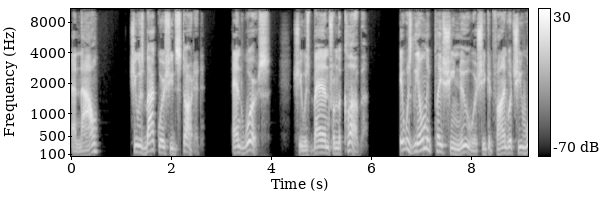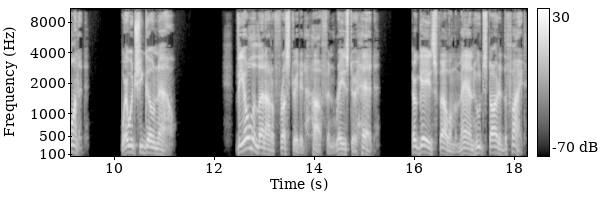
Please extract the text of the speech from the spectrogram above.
And now? She was back where she'd started. And worse, she was banned from the club. It was the only place she knew where she could find what she wanted. Where would she go now? Viola let out a frustrated huff and raised her head. Her gaze fell on the man who'd started the fight.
